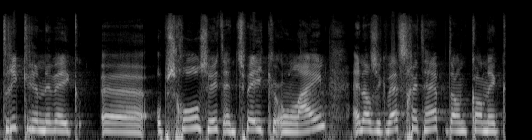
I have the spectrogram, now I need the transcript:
drie keer in de week eh, op school zit en twee keer online. En als ik wedstrijd heb, dan kan ik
